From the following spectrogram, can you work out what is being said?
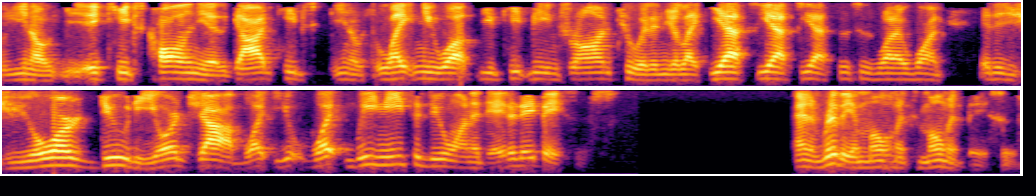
you know, it keeps calling you, God keeps, you know, lighting you up, you keep being drawn to it and you're like, yes, yes, yes, this is what I want. It is your duty, your job, what you what we need to do on a day-to-day basis, and really a moment-to-moment basis,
